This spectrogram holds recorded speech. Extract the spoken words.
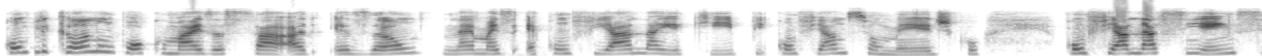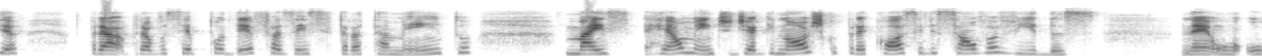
complicando um pouco mais essa adesão, né? Mas é confiar na equipe, confiar no seu médico, confiar na ciência para você poder fazer esse tratamento, mas realmente diagnóstico precoce ele salva vidas. Né, o, o,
